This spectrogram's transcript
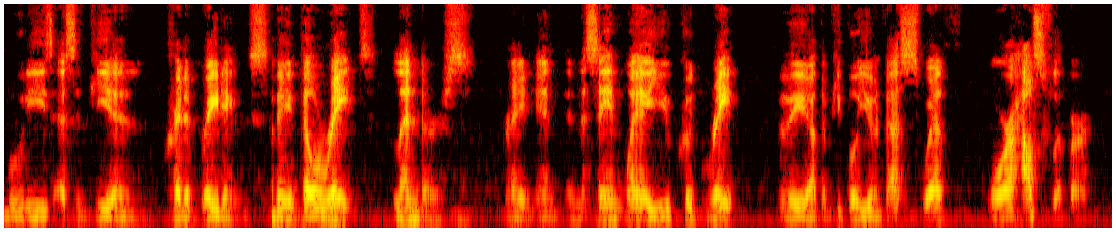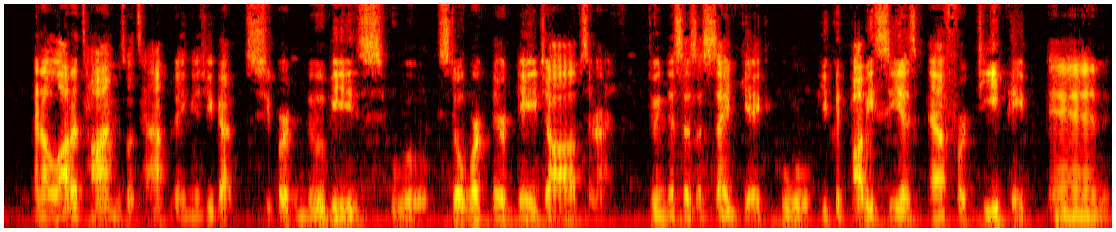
Moody's, S&P and credit ratings, they they'll rate lenders right? And in the same way, you could rate the uh, the people you invest with or a house flipper. And a lot of times, what's happening is you got super newbies who still work their day jobs and are doing this as a side gig, who you could probably see as F or D paper and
